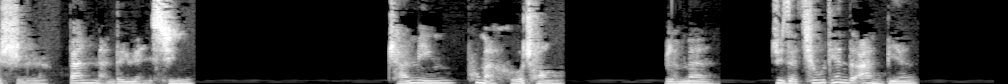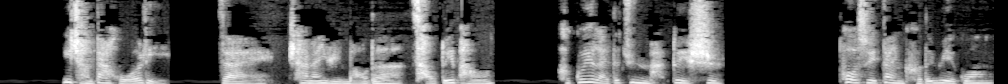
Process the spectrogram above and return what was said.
始斑斓的远行。蝉鸣铺满河床。人们聚在秋天的岸边，一场大火里，在插满羽毛的草堆旁，和归来的骏马对视。破碎蛋壳的月光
